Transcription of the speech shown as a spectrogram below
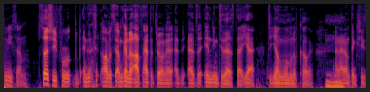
We need something, especially for and obviously I'm gonna have have to throw in that as- an ending to that. That yeah, it's a young woman of color, Mm-hmm. and I don't think she's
